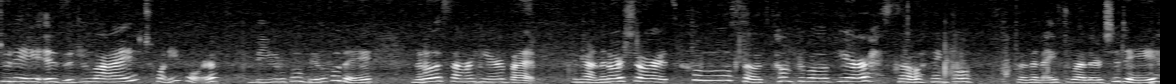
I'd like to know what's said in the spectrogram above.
Today is July 24th. Beautiful, beautiful day. Middle of summer here, but when you're on the North Shore, it's cool, so it's comfortable up here. So thankful for the nice weather today.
